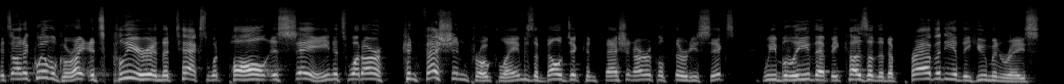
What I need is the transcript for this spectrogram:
It's unequivocal, right? It's clear in the text what Paul is saying. It's what our confession proclaims, the Belgic Confession, Article 36. We believe that because of the depravity of the human race,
